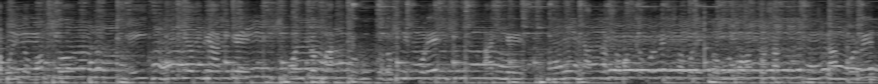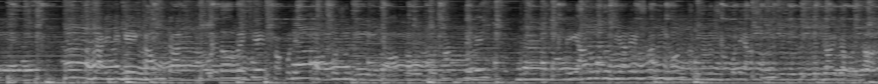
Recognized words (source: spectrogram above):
অগণিত ভক্ত। এই তৃতীয় দিনে আজকে পঞ্চমবার প্রভু প্রদক্ষিণ করে আজকে যাত্রা সমাপ্ত করবেন। সকলে প্রভু মহাপ্রসাদ লাভ করবেন। চারিদিকে কাউন্টার করে দেওয়া হয়েছে। সকলে মহাপ্রভু প্রসাদ এই আনন্দ বিহারের আপনারা সকলে আসুন। জয় জগন্নাথ।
